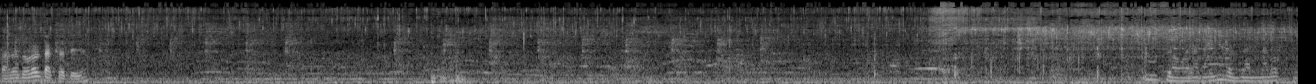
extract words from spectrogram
कांदा थोडा टाकतात गव्हाला काही बघतो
